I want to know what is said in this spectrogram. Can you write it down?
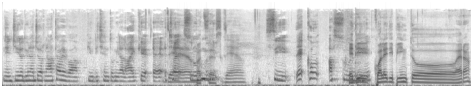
nel giro di una giornata aveva più di 100.000 like e cioè sono numeri, pazzesco. Damn. Sì, Eh, com- assurdi. E di quale dipinto era?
